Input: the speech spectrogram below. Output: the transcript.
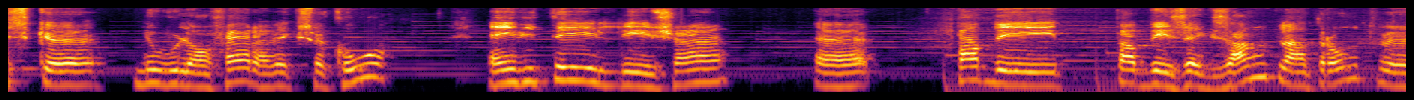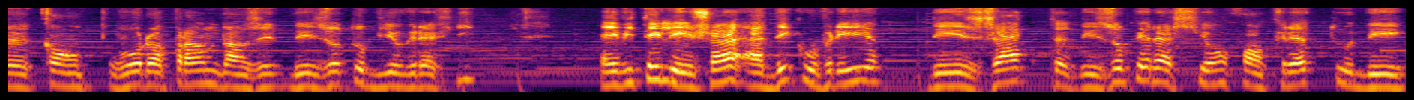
ce que nous voulons faire avec ce cours, inviter les gens euh, par, des, par des exemples, entre autres, euh, qu'on va reprendre dans des autobiographies, inviter les gens à découvrir des actes, des opérations concrètes ou des,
